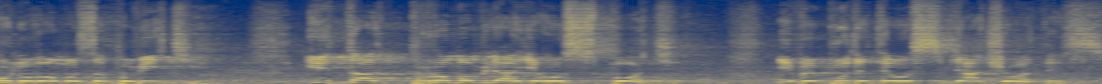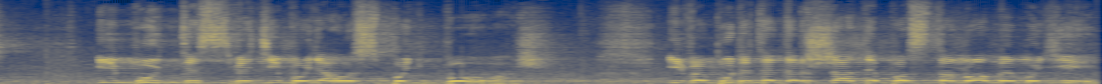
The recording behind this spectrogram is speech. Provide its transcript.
у новому заповіті. І так промовляє Господь, і ви будете освячуватись, і будьте святі, бо я Господь Бог ваш. І ви будете держати постанови мої,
